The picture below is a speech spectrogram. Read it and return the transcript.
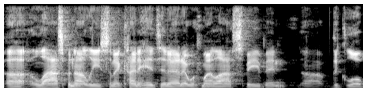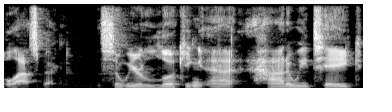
uh, last but not least, and I kind of hinted at it with my last statement, uh, the global aspect. So we are looking at how do we take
